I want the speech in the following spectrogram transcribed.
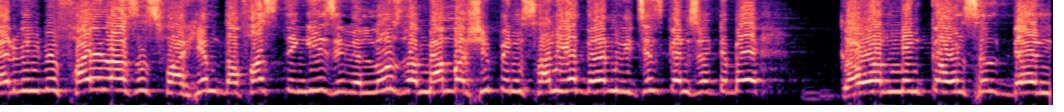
there will be five losses for him the first thing is he will lose the membership in Sanhedrin which is considered by governing council then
